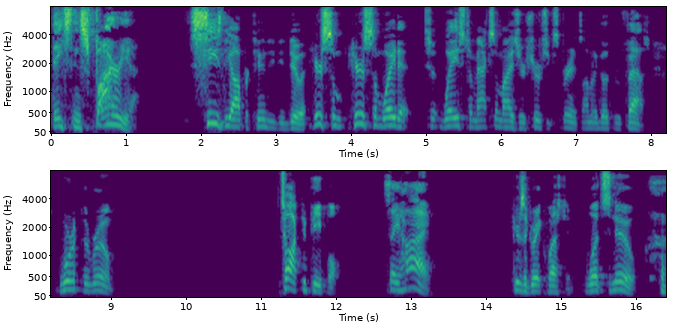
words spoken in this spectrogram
They inspire you. Seize the opportunity to do it. Here's some, here's some way to, to, ways to maximize your church experience. I'm going to go through fast. Work the room. Talk to people. Say hi. Here's a great question. What's new?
